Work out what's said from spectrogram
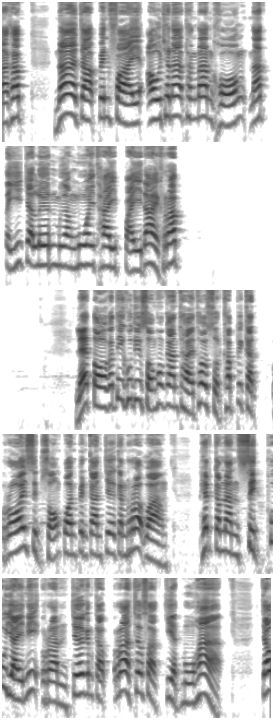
นะครับ น่าจะเป็นฝ่ายเอาชนะทางด้านของนัดตีเจริญเมืองมวยไทยไปได้ครับ และต่อกันที่คู่ที่ 2 ของการถ่ายทอดสดครับพิกัด 112 ปอนด์เป็นการเจอกันระหว่าง เพชรกำนันสิทธิ์ผู้ใหญ่นิรันเจอกันกับราชศักดิ์เกียรติหมู่5เจ้า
